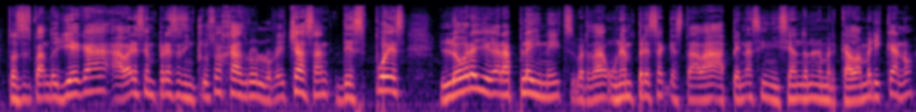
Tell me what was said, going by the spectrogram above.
Entonces cuando llega a varias empresas, incluso a Hasbro, lo rechazan, después logra llegar a Playmates, ¿verdad? Una empresa que estaba apenas iniciando en el mercado americano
